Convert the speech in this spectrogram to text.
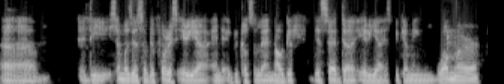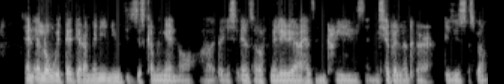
um, the submergence of the forest area and the agricultural land, now they, they said the area is becoming warmer, and along with that, there are many new diseases coming in. Uh, the incidence of malaria has increased and several other diseases as well.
